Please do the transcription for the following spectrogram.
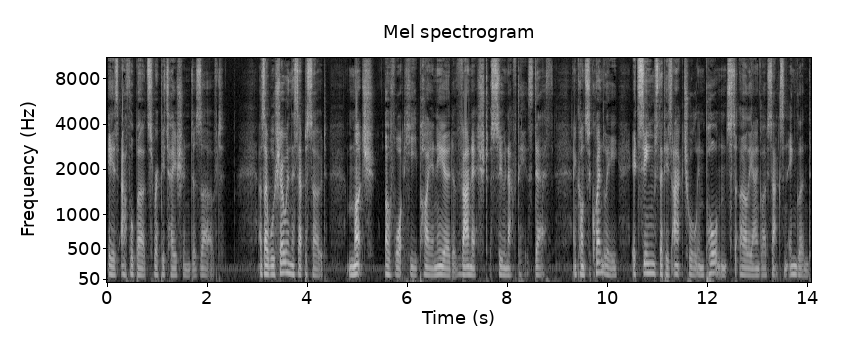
is Athelbert's reputation deserved? As I will show in this episode, much of what he pioneered vanished soon after his death, and consequently, it seems that his actual importance to early Anglo Saxon England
